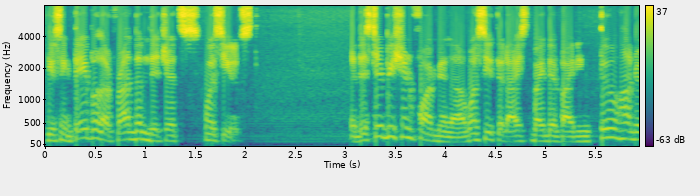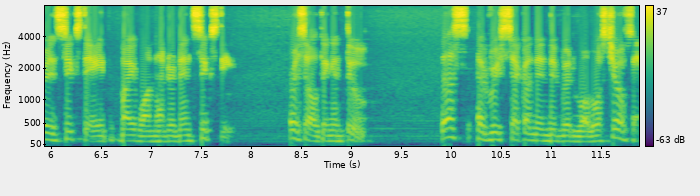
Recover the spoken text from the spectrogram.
using table of random digits was used. The distribution formula was utilized by dividing 268 by 160, resulting in 2. Thus, every second individual was chosen.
